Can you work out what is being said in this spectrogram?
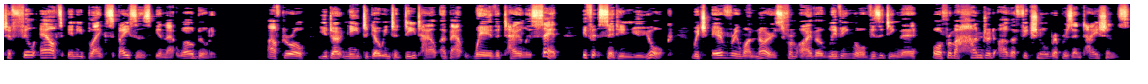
to fill out any blank spaces in that world building. After all, you don't need to go into detail about where the tale is set if it's set in New York, which everyone knows from either living or visiting there or from a hundred other fictional representations.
